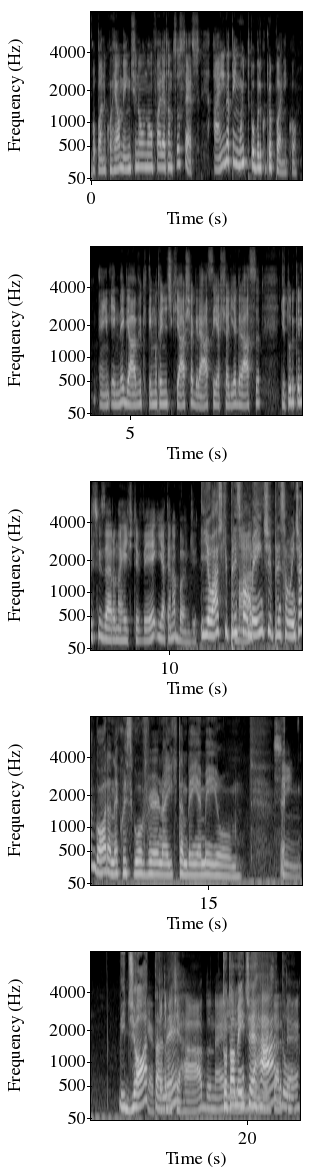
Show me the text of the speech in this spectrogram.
o Pânico realmente não, não faria tanto sucesso. Ainda tem muito público pro Pânico. É, é inegável que tem muita gente que acha graça e acharia graça de tudo que eles fizeram na Rede TV e até na Band. E eu acho que principalmente, Mas... principalmente agora, né, com esse governo aí que também é meio. Sim. É, idiota, é, totalmente né? Totalmente errado, né? Totalmente e, errado. Até...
